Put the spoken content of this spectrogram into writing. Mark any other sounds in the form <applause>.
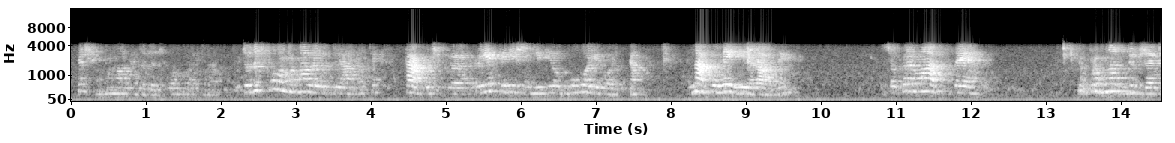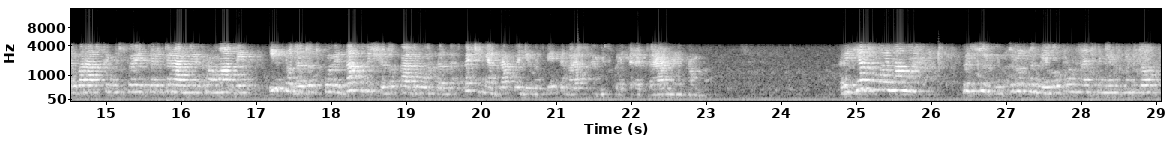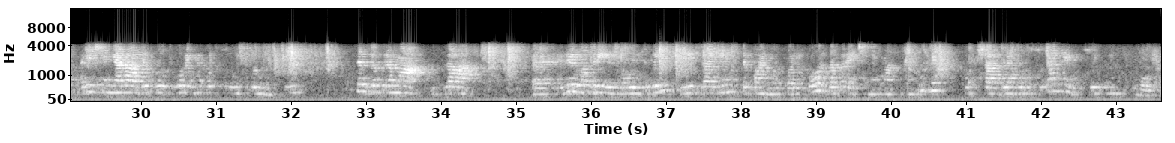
Те, що ми мали додатково розглянути. Додатково ми мали розглянути також е, проєкти рішень, які обговорювалися на колегії ради. Зокрема, це прогноз бюджету Варажської міської територіальної громади і про додаткові заходи щодо кадрового забезпечення закладів освіти Варажської міської територіальної громади. Е, Я думаю, нам присутнім зрозуміло про внесення змін до рішення Ради про утворення постійних комісій. Це, зокрема, за Віру Андріївну Литви і за Ліну Степанівну Заперечення в нас не буде, хоча для голосування відсутні воля.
